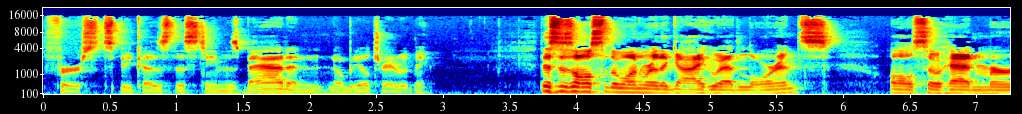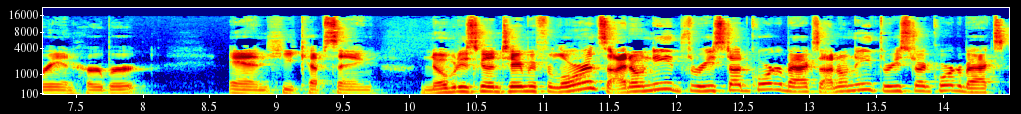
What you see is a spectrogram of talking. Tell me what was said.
firsts because this team is bad and nobody will trade with me. This is also the one where the guy who had Lawrence also had Murray and Herbert, and he kept saying, "Nobody's going to take me for Lawrence. I don't need three stud quarterbacks. I don't need three stud quarterbacks."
